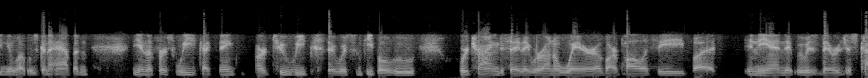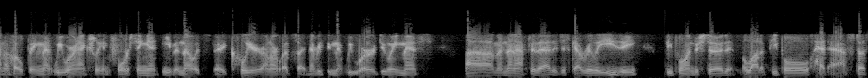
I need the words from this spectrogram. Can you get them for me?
you knew what was going to happen. In the first week, I think, or two weeks, there were some people who were trying to say they were unaware of our policy, but in the end, it was they were just kind of hoping that we weren't actually enforcing it, even though it's very clear on our website and everything that we were doing this. Um, and then after that, it just got really easy. People understood. A lot of people had asked us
